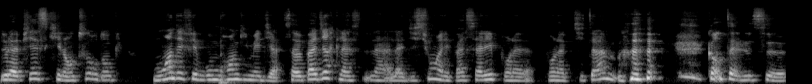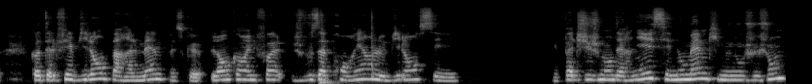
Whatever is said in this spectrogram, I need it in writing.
de la pièce qui l'entoure. Donc moins d'effet boomerang immédiat. Ça ne veut pas dire que l'addition, elle n'est pas salée pour la, petite âme quand, elle fait le bilan par elle-même, parce que là, encore une fois, je vous apprends rien, le bilan, c'est... Il n'y a pas de jugement dernier, c'est nous-mêmes qui nous, nous jugeons.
